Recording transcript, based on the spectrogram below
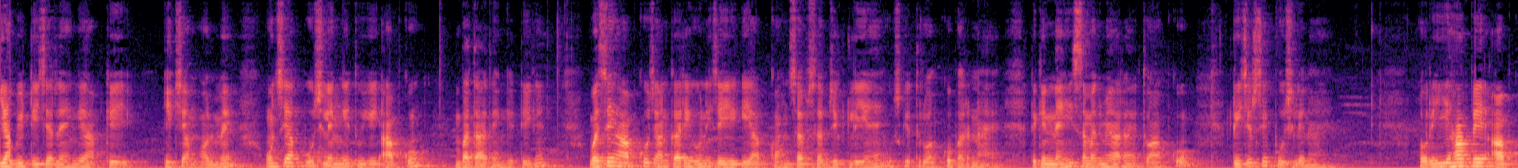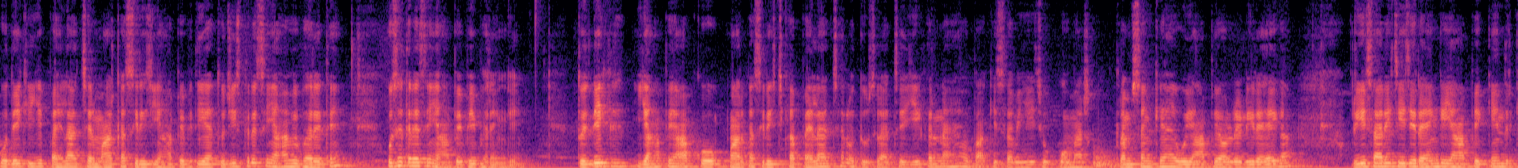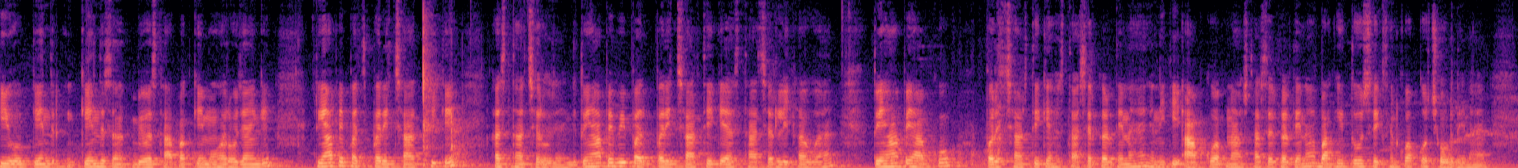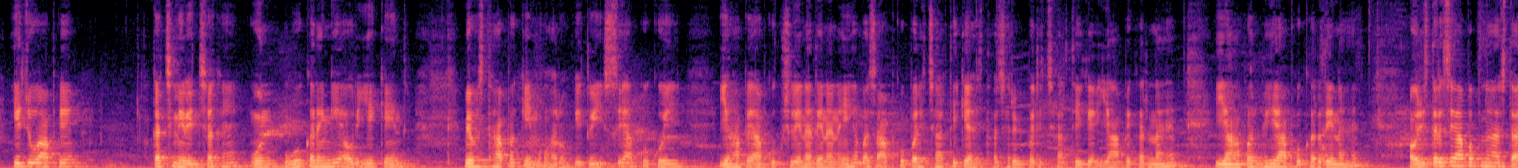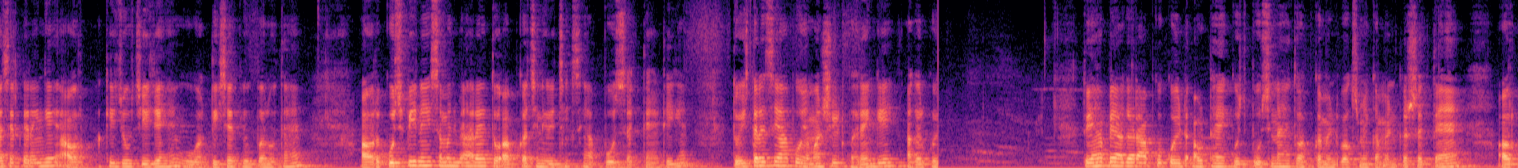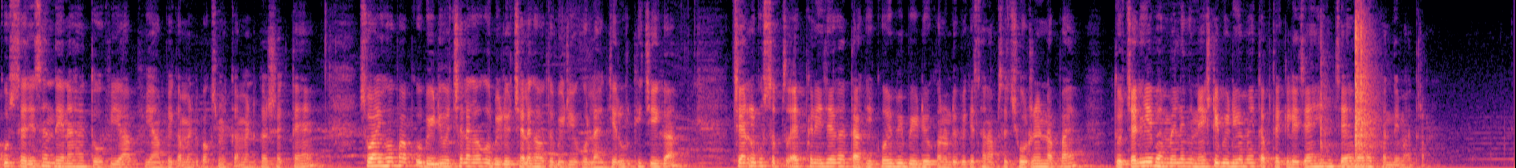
या भी टीचर रहेंगे आपके एग्ज़ाम हॉल में, उनसे आप पूछ लेंगे तो ये आपको बता देंगे, ठीक है? वैसे आपको जानकारी होनी चाहिए कि आप कौन सा सब्जेक्ट लिए हैं, उसके थ्रू आपको भरना है। लेकिन नहीं समझ में आ रहा है तो आपको टीचर से पूछ लेना है। और यहाँ पे आपको देखिए, ये पहला अक्षर मार्क का सीरीज़ यहाँ पे भी दिया है। तो जिस तरह से यहाँ पे भरे थे, उसी तरह से यहाँ पे भी भरेंगे। तो देख, यहाँ पे आपको मार्का सीरीज़ का पहला अक्षर और दूसरा अक्षर ये करना है और बाकी सब ये जो क्रम संख्या है वो यहाँ पे ऑलरेडी रहेगा। और ये सारी चीज़ें रहेंगे, यहाँ पे केंद्र की वो केंद्र केंद्र व्यवस्थापक के मोहर हो जाएँगे। तो यहाँ पे परीक्षार्थी के हस्ताक्षर हो जाएँगे। तो यहाँ पे भी परीक्षार्थी के हस्ताक्षर लिखा हुआ है। तो यहाँ पे आपको परीक्षार्थी के हस्ताक्षर कर देना है, यानी कि आपको अपना हस्ताक्षर कर देना है, बाकी दो सेक्शन को आपको छोड़ देना है। ये जो आपके कच्छ निरीक्षक हैं, उन, वो करेंगे और ये केंद्र व्यवस्थापक की मोहर होगी। तो इससे आपको कोई, यहाँ पे आपको कुछ लेना देना नहीं है, बस आपको परीक्षार्थी के, हस्ताक्षर भी परीक्षार्थी के यहाँ पे करना है। यहाँ पर भी आपको कर देना है। और इस तरह से आप अपना हस्ताक्षर करेंगे और बाकी जो चीज़ें हैं, वो टीचर के ऊपर होता है। और कुछ भी नहीं समझ में आ रहा है तो आप कच्छ निरीक्षक से आप पूछ सकते हैं, ठीक है? तो इस तरह से आप वो एमआर शीट भरेंगे, अगर कोई तो यहाँ पे अगर आपको कोई डाउट है, कुछ पूछना है तो आप कमेंट बॉक्स में कमेंट कर सकते हैं और कुछ सजेशन देना है तो भी आप यहाँ पे कमेंट बॉक्स में कमेंट कर सकते हैं। सो आई होप आपको वीडियो अच्छा लगा। हो वीडियो अच्छा लगा हो तो वीडियो को लाइक ज़रूर कीजिएगा। चैनल को सब्सक्राइब कर लीजिएगा ताकि कोई भी वीडियो का नोटिफिकेशन आपसे छूटने ना पाए। तो चलिए, अब हम मिलेंगे नेक्स्ट वीडियो में। तब तक के लिए जय हिंद, जय भारत, वंदे मातरम।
